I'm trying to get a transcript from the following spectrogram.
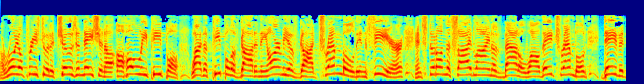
a royal priesthood, a chosen nation, a, a, holy people. Why the people of God and the army of God trembled in fear and stood on the sideline of battle. While they trembled, David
